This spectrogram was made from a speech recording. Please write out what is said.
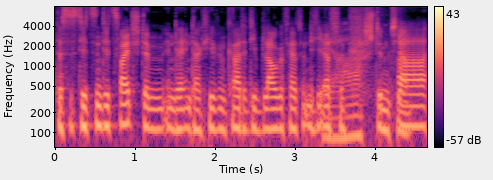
das ist, jetzt sind die Zweitstimmen in der interaktiven Karte, die blau gefärbt und nicht die erste. Ja, stimmt, ja. Äh,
